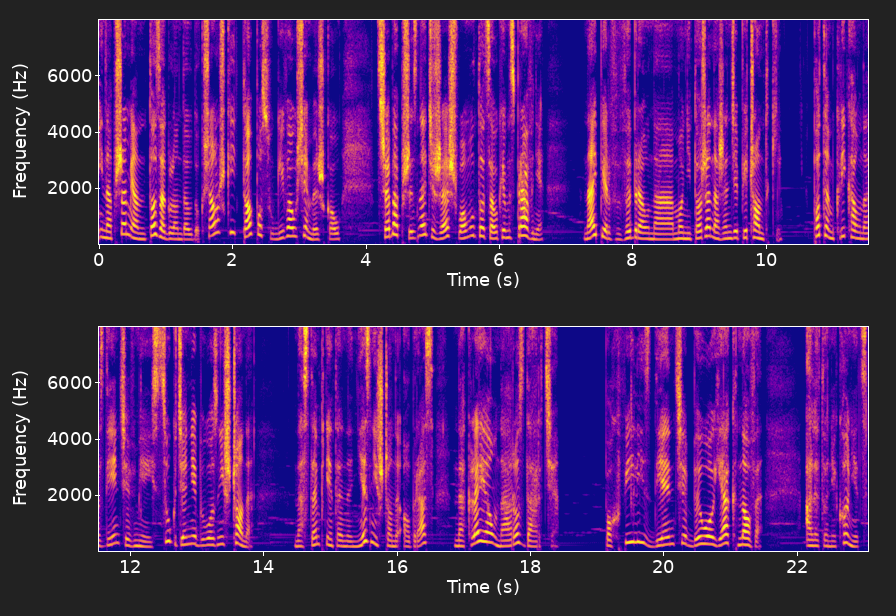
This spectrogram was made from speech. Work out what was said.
I na przemian to zaglądał do książki, to posługiwał się myszką. Trzeba przyznać, że szło mu to całkiem sprawnie. Najpierw wybrał na monitorze narzędzie pieczątki. Potem klikał na zdjęcie w miejscu, gdzie nie było zniszczone. Następnie ten niezniszczony obraz naklejał na rozdarcie. Po chwili zdjęcie było jak nowe. Ale to nie koniec.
